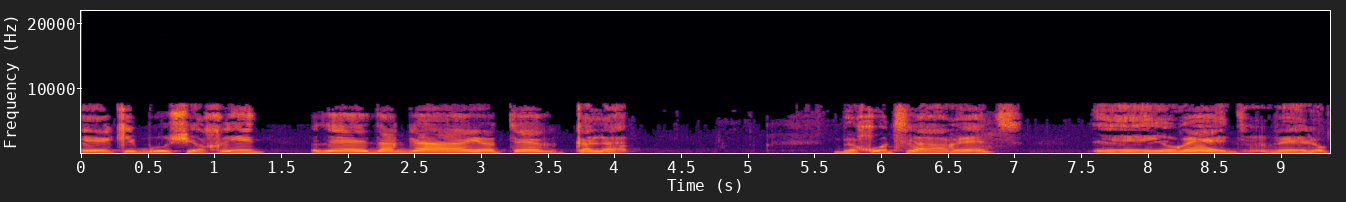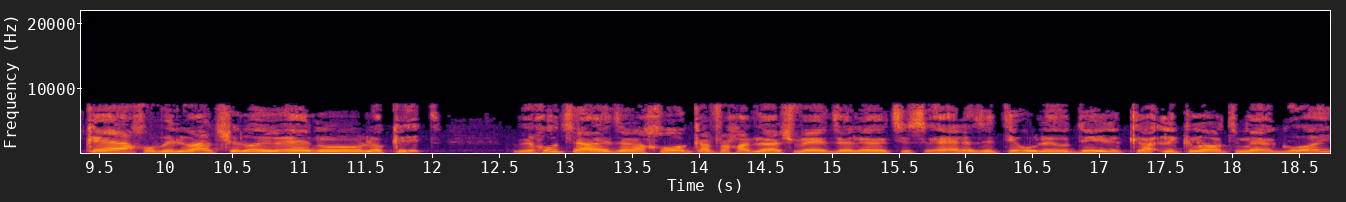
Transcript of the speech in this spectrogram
אה, כיבוש יחיד, זה דרגה יותר קלה. בחוץ לארץ אה, יורד ולוקח, ובלבד שלא יראינו לוקט. בחוץ לארץ זה רחוק, אף אחד לא ישווה את זה לארץ ישראל, אז התירו ליהודי לקנות מהגוי,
